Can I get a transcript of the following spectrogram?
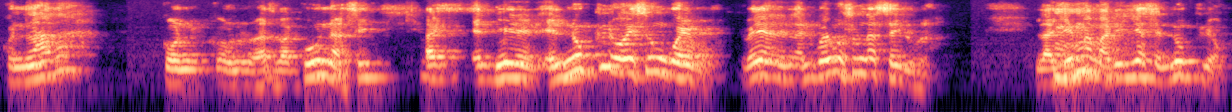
con nada, con, con las vacunas. ¿sí? miren, el núcleo es un huevo, vean, el huevo es una célula. La yema amarilla es el núcleo,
